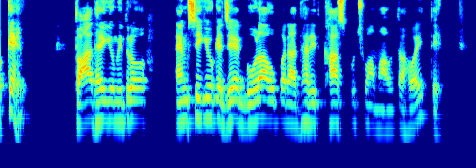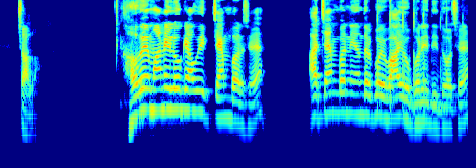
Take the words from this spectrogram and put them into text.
ઓકે તો આ થઈ ગયું મિત્રો એમસીક્યુ કે જે ગોળા ઉપર આધારિત ખાસ પૂછવામાં આવતા હોય તે. ચાલો. હવે માની લો કે આવું એક ચેમ્બર છે. આ ચેમ્બરની અંદર કોઈ વાયુ ભરી દીધો છે.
